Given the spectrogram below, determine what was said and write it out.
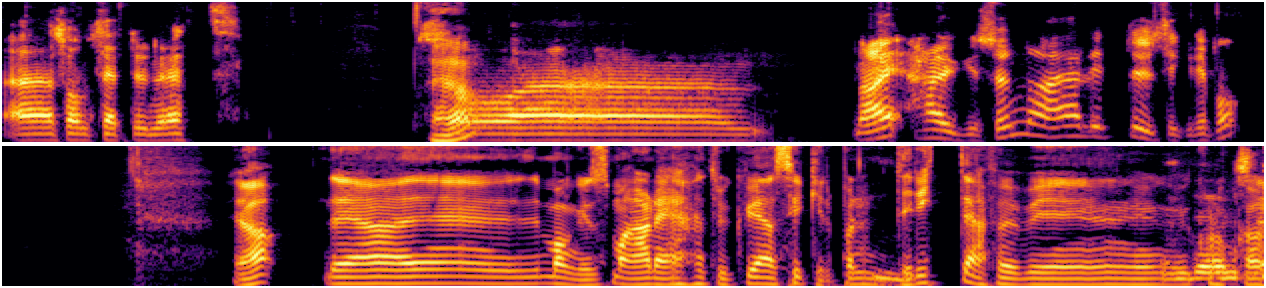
eh, sånn sett under ett. Så eh, Nei, Haugesund er jeg litt usikker på. Ja, det er mange som er det. Jeg tror ikke vi er sikre på en dritt jeg, før vi klokka.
